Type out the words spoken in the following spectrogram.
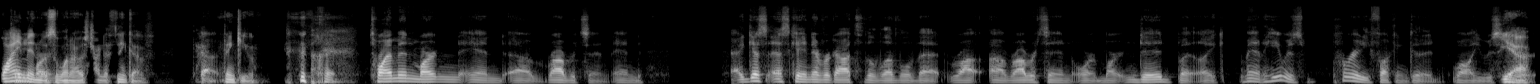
Wyman was the one I was trying to think of. God. Thank you. Twyman, Martin, and uh, Robertson. And I guess SK never got to the level that Ro- uh, Robertson or Martin did, but like, man, he was pretty fucking good while he was Yeah. here.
